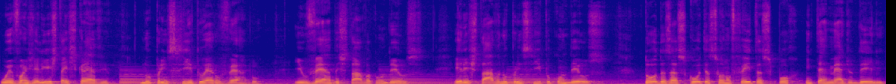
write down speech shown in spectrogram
o evangelista, escreve: No princípio era o Verbo, e o Verbo estava com Deus. Ele estava no princípio com Deus. Todas as coisas foram feitas por intermédio dele,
